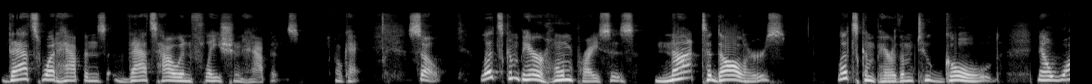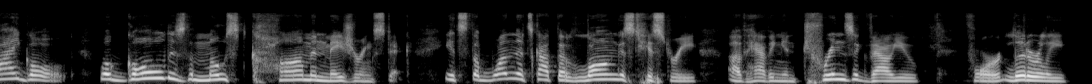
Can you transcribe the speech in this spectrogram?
That's what happens. That's how inflation happens. Okay, so let's compare home prices not to dollars. Let's compare them to gold. Now, why gold? Well, gold is the most common measuring stick. It's the one that's got the longest history of having intrinsic value for literally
